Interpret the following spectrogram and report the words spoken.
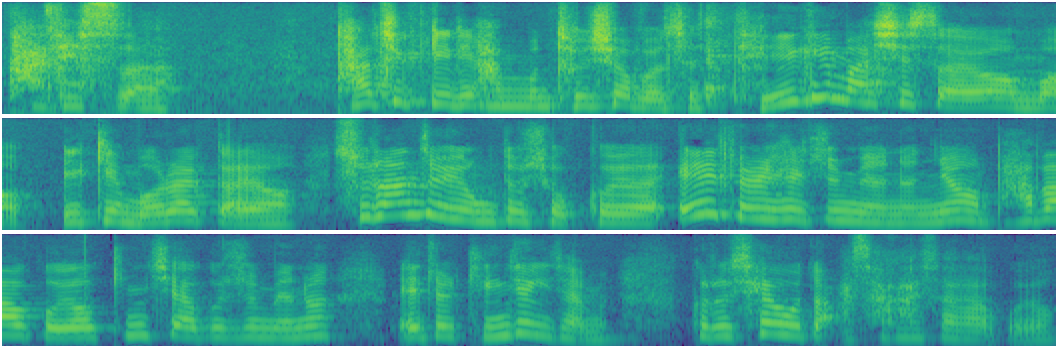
다 됐어요. 가족끼리 한번 드셔보세요. 되게 맛있어요. 뭐 이렇게 뭐랄까요. 술안주용도 좋고요. 애들 해주면은요 밥하고요 김치하고 주면은 애들 굉장히 잘 먹어요. 그리고 새우도 아삭아삭하고요.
